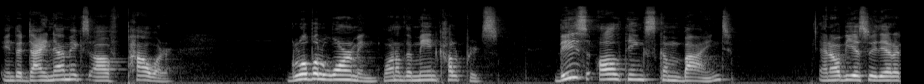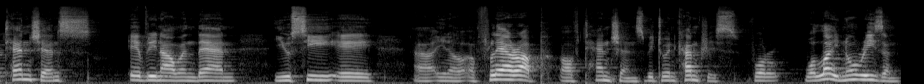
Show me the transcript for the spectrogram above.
in the dynamics of power, global warming, one of the main culprits. These all things combined, and obviously there are tensions every now and then. You see a uh, you know a flare up of tensions between countries for wallahi no reason.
